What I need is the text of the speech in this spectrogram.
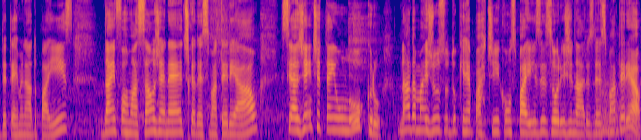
determinado país, da informação genética desse material. Se a gente tem um lucro, nada mais justo do que repartir com os países originários desse material.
